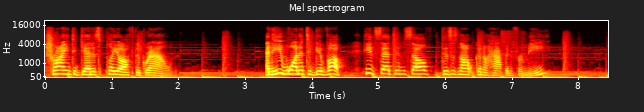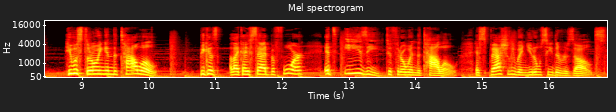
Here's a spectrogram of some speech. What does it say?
trying to get his play off the ground and he wanted to give up. He'd said to himself, This is not going to happen for me. He was throwing in the towel because, like I said before, it's easy to throw in the towel, especially when you don't see the results.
